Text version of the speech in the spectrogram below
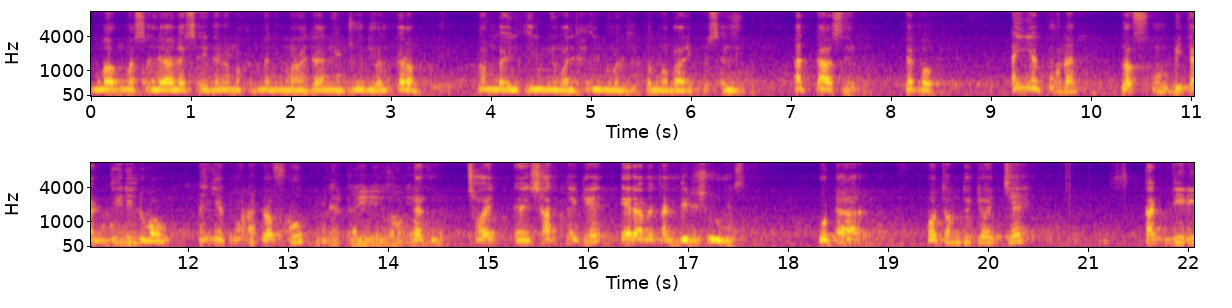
اللهم صل على سيدنا محمد معدان الجود والكرم منبع العلم والحلم والحكم وبارك وسلم التاسع দেখো أن يكون رفع بتقدير الواو أن يكون رفع দেখো ছয় এই সাত থেকে এরাবে তাকদির শুরু হয়েছে ওটার প্রথম দুটো হচ্ছে তাকদিরি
